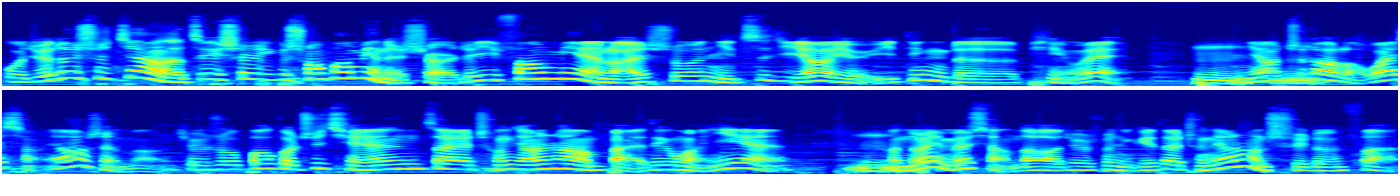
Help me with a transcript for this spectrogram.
我觉得是这样的，这是一个双方面的事儿。就一方面来说，你自己要有一定的品味，嗯，你要知道老外想要什么。就是说，包括之前在城墙上摆这个晚宴，很多人也没有想到，就是说你可以在城墙上吃一顿饭。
